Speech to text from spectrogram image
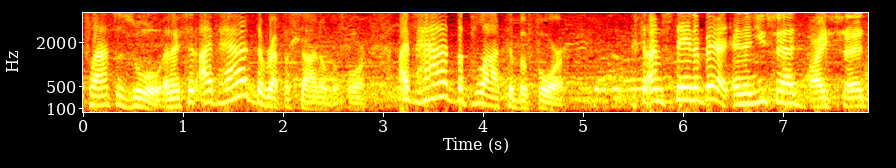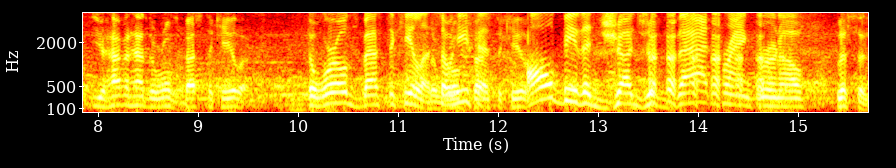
Clase Azul. And I said, I've had the Reposado before. I've had the Plata before. I said, I'm staying in bed. And then you said, I said you haven't had the world's best tequila. The world's best tequila. The so he says, tequila. I'll be the judge of that, Frank Bruno. Listen,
